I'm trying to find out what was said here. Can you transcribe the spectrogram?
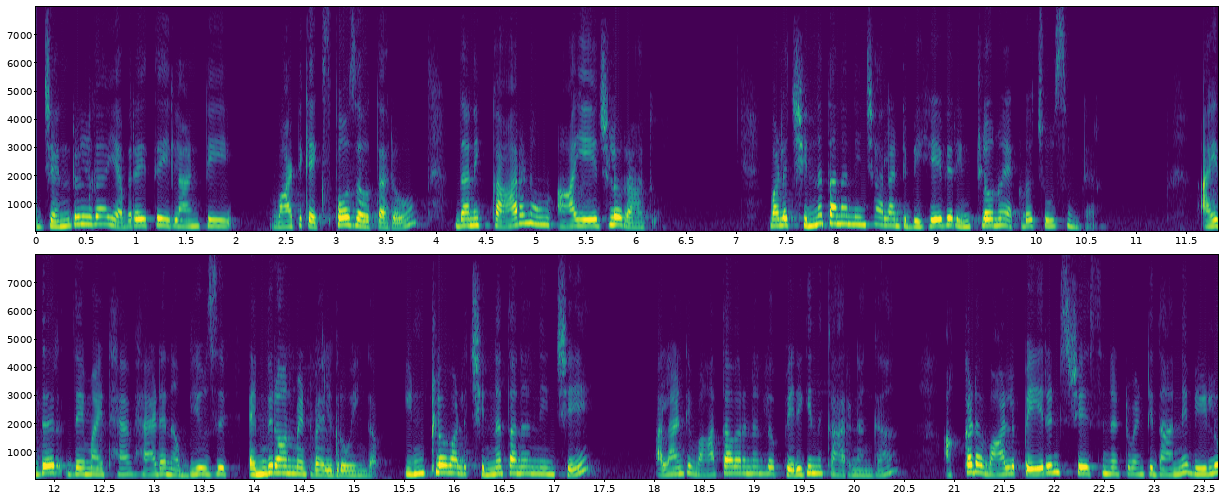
జనరల్గా ఎవరైతే ఇలాంటి వాటికి ఎక్స్పోజ్ అవుతారో దానికి కారణం ఆ ఏజ్లో రాదు. వాళ్ళ చిన్నతనం నుంచి అలాంటి బిహేవియర్ ఇంట్లోనో ఎక్కడో చూసుంటారు. Either they might have had an abusive environment while growing up ఇంట్లో వాళ్ళు చిన్నతనం నుంచే అలాంటి వాతావరణంలో పెరిగిన కారణంగా అక్కడ వాళ్ళ పేరెంట్స్ చేసినటువంటి దాన్ని వీళ్ళు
